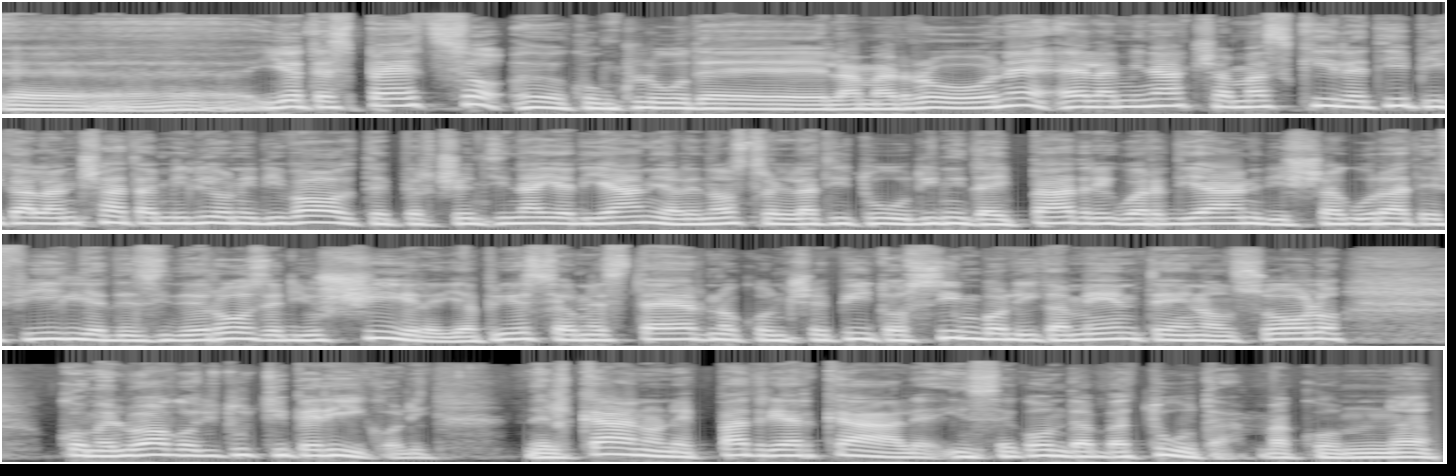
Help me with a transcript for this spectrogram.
Eh, io te spezzo, eh, conclude la Marrone, è la minaccia maschile tipica lanciata milioni di volte per centinaia di anni alle nostre latitudini dai padri guardiani di sciagurate figlie desiderose di uscire, di aprirsi a un esterno concepito simbolicamente e non solo come luogo di tutti i pericoli. Nel canone patriarcale, in seconda battuta, ma con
